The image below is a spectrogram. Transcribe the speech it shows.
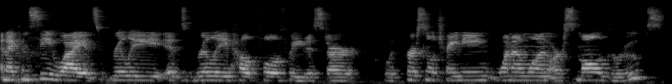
And i can see why it's really it's really helpful for you to start with personal training one-on-one or small groups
